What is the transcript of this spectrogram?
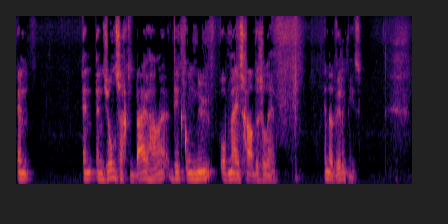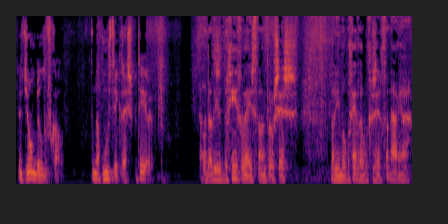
En, en, en John zag de bui hangen, dit komt nu op mijn schouders alleen. En dat wil ik niet. Dus John wilde verkopen. En dat moest ik respecteren. Nou, dat is het begin geweest van een proces waarin we op een gegeven moment hebben gezegd van... nou ja,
